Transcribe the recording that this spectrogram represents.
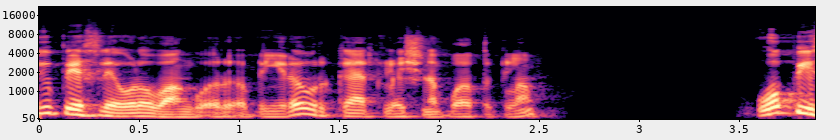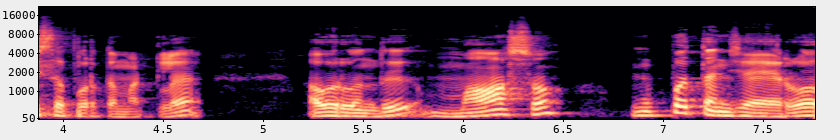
யூபிஎஸில் எவ்வளோ வாங்குவார் அப்படிங்கிற ஒரு கேல்குலேஷனை பார்த்துக்கலாம். ஓபிஎஸை பொறுத்த மட்டும் அவர் வந்து மாதம் முப்பத்தஞ்சாயிரரூவா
